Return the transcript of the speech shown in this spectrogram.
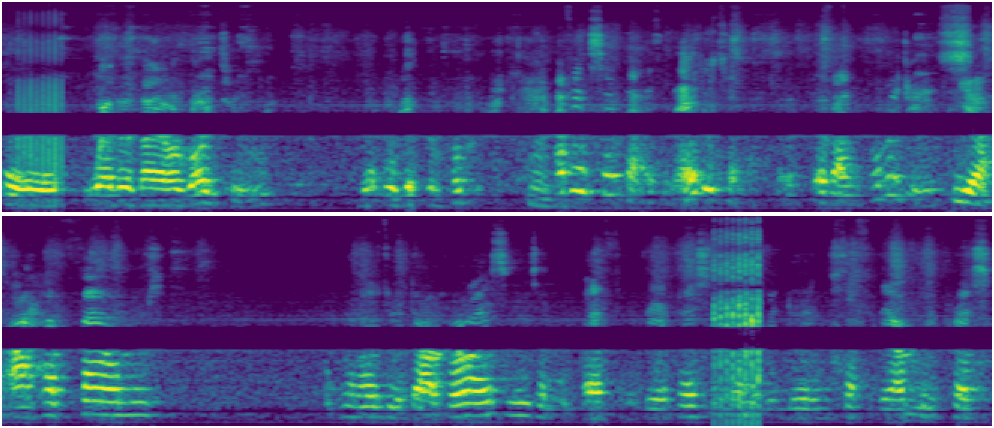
or whether they are writing what will get them published. Having said that, as an editor of, of anthologies, Yeah. I have found when I was doing Dark Horizons and uh, for the BFS, and then I've been doing stuff for the Alchemy Press,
